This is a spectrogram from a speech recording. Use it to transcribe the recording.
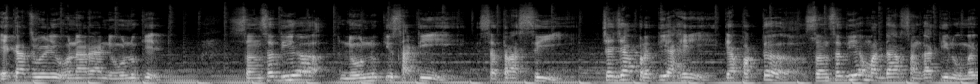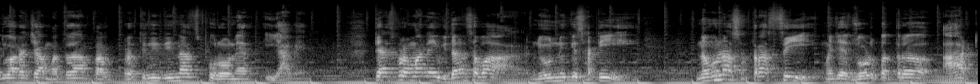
एकाच वेळी होणाऱ्या निवडणुकीत संसदीय निवडणुकीसाठी सतरा सी च्या ज्या प्रती आहे त्या फक्त संसदीय मतदारसंघातील उमेदवाराच्या मतदान प्र- प्रतिनिधींनाच पुरवण्यात याव्या त्याचप्रमाणे विधानसभा निवडणुकीसाठी नमुना सतरा सी म्हणजे जोडपत्र आठ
